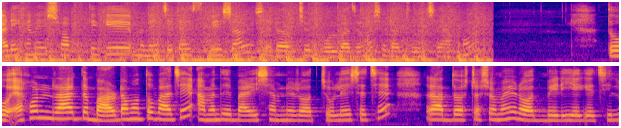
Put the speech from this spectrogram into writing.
আর এখানে সব থেকে মানে যেটা স্পেশাল সেটা হচ্ছে ঢোল বাজানো, সেটা চলছে এখন। তো এখন রাত বারোটা মতো বাজে, আমাদের বাড়ির সামনে রথ চলে এসেছে। রাত দশটার সময় রথ বেরিয়ে গেছিল।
